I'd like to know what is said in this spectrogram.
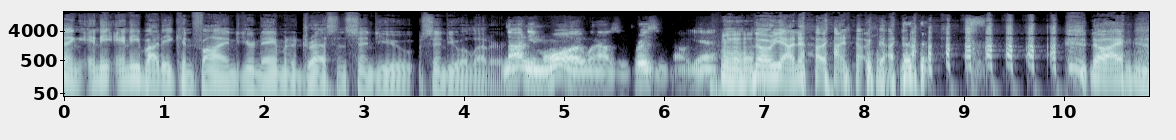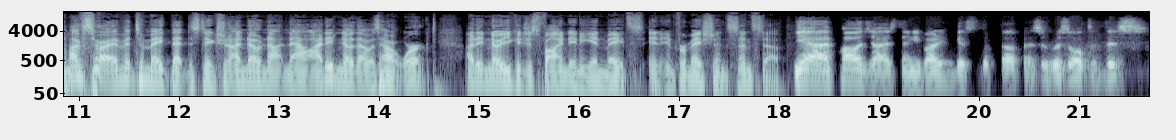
saying any anybody can find your name and address and send you send you a letter? not anymore. When I was in prison, though, yeah. No, yeah, I know, I know, yeah. I know. no, I I'm sorry. I meant to make that distinction. I know not now. I didn't know that was how it worked. I didn't know you could just find any inmates in information and send stuff. Yeah, I apologize to anybody who gets looked up as a result of this.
